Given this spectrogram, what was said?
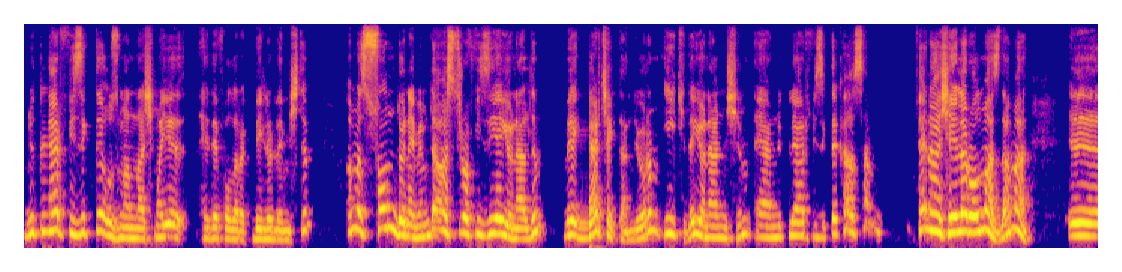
nükleer fizikte uzmanlaşmayı hedef olarak belirlemiştim. Ama son dönemimde astrofiziğe yöneldim ve gerçekten diyorum iyi ki de yönelmişim. Eğer nükleer fizikte kalsam fena şeyler olmazdı ama e,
